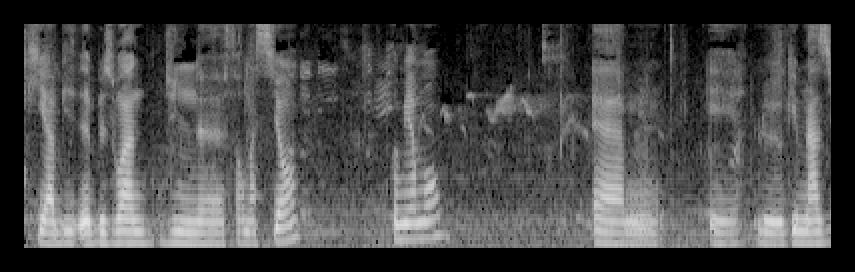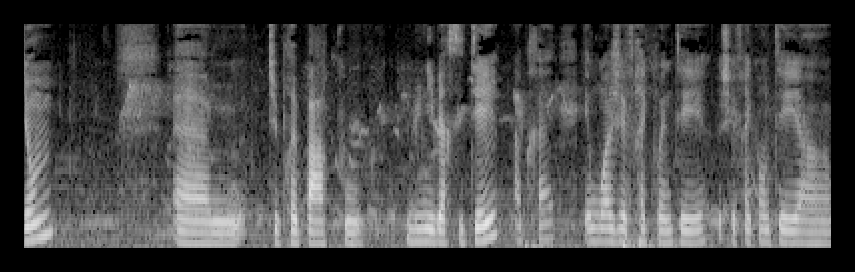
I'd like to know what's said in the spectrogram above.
qui a euh, besoin d'une euh, formation, premièrement. Euh, et le gymnasium, tu prépares pour l'université après. Et moi, j'ai fréquenté, j'ai fréquenté un,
